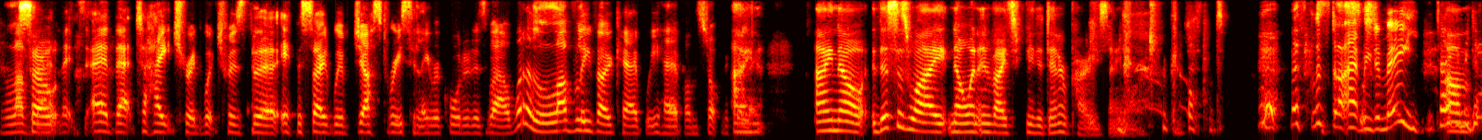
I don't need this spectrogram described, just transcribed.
Love So- that. Let's add that to hatred, which was the episode we've just recently recorded as well. What a lovely vocab we have on Stop the I, Killing. I know. This is why no one invites me to dinner parties anymore. God. That's going to start happening to me. You're taking Um, me down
